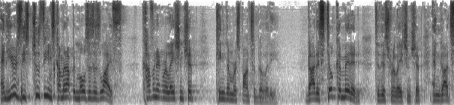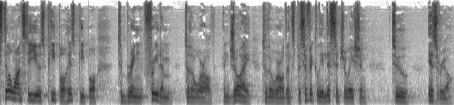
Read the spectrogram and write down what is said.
And here's these two themes coming up in Moses' life covenant relationship, kingdom responsibility. God is still committed to this relationship, and God still wants to use people, his people, to bring freedom to the world and joy to the world, and specifically in this situation, to Israel.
